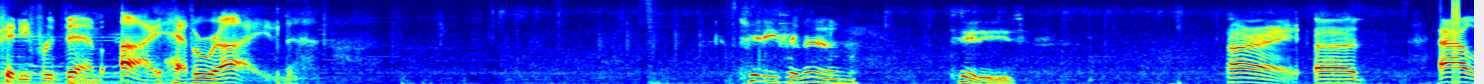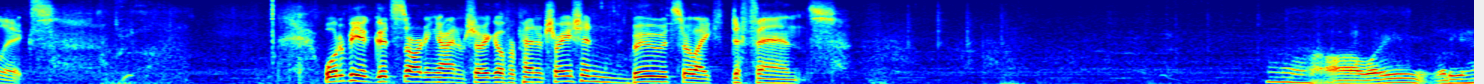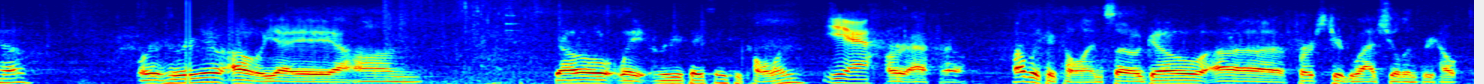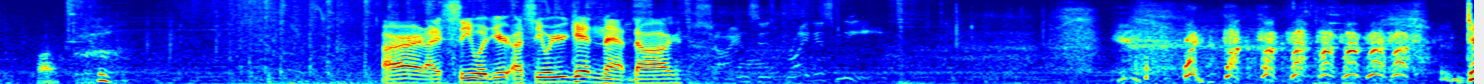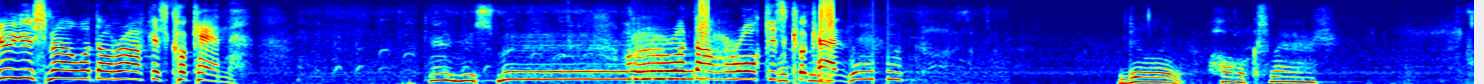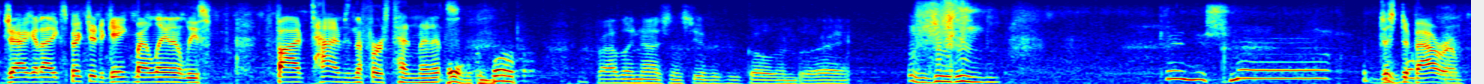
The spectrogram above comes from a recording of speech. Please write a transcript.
Titty for them, I have arrived. Titty for them. Titties. Alright, uh, Alex. What would be a good starting item? Should I go for penetration, boots, or like defense? Oh, what do you what do you have? Or who are you? Oh yeah yeah yeah. Um, go wait. Who are you facing? Kukulin Yeah. or Afro? Probably Kukulin. So go uh first to your glad shield and three health. Alright, I see what you're I see what you're getting at, dog. Shines as bright as me. Do you smell what the rock is cooking? Can you smell What the rock is cooking? rock? Dylan Hulk smash. Jagged, I expect you to gank my lane at least five times in the first ten minutes. Hulk buff. Probably not since you have a Golden, but alright. Can you smell? Just devour him.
